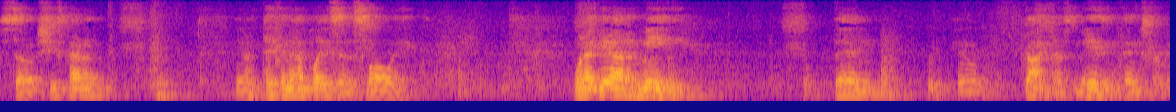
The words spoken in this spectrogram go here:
So she's kind of, you know, taking that place in a small way. When I get out of me, then, you know, God does amazing things for me.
